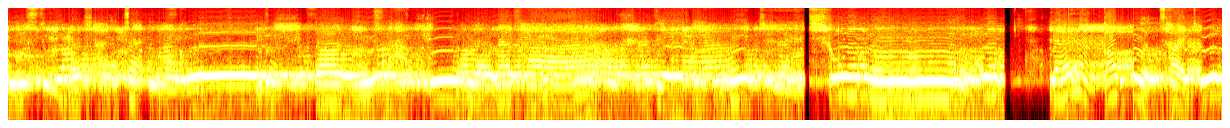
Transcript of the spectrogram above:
ตีสี่แล้วใช้จัดหนังเลย ตอนนี้สามทุ่มแล้วนะคะเดี๋ยวอีกไม่กี่ชั่วโมงและหนังก็เปิดฉายขึ้น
